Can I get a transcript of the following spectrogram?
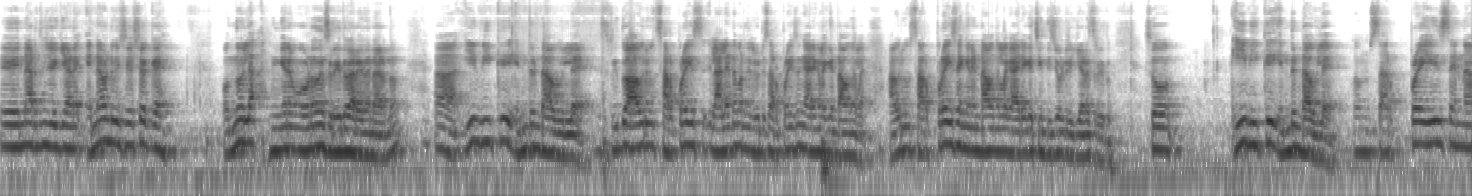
പിന്നെ അർജുൻ ചോദിക്കുകയാണ് എന്നെ കൊണ്ട് വിശേഷമൊക്കെ? ഒന്നുമില്ല ഇങ്ങനെ പോകണമെന്ന് ശ്രീതു പറയുന്നുണ്ടായിരുന്നു. ഈ വീക്ക് എന്തുണ്ടാവൂല്ലേ? ശ്രീതു ആ ഒരു സർപ്രൈസ് ലാലേട്ടൻ പറഞ്ഞില്ല ഒരു സർപ്രൈസും കാര്യങ്ങളൊക്കെ ഉണ്ടാവുന്നുള്ള ആ ഒരു സർപ്രൈസ് എങ്ങനെ ഉണ്ടാവും എന്നുള്ള കാര്യമൊക്കെ ചിന്തിച്ചുകൊണ്ടിരിക്കുകയാണ് ശ്രീതു. സോ ഈ വീക്ക് എന്തുണ്ടാവൂലേ അപ്പം സർപ്രൈസ് എന്നാ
